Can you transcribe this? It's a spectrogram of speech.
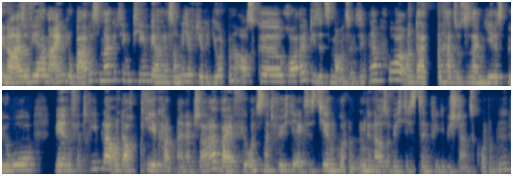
Genau, also wir haben ein globales Marketing-Team. Wir haben das noch nicht auf die Regionen ausgerollt. Die sitzen bei uns in Singapur und dann hat sozusagen jedes Büro mehrere Vertriebler und auch Key Account Manager, weil für uns natürlich die existierenden Kunden genauso wichtig sind wie die Bestandskunden.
